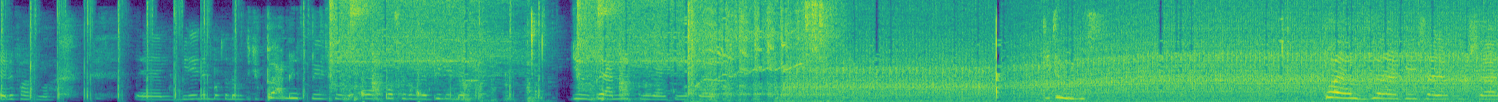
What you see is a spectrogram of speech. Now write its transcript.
Telif atma. Ee, binelim bakalım. Ben unutmayın şöyle. Ayak basalım ve binelim. YouTube ben unutmayın arkadaşlar. Gidiyoruz. Bayağı güzel arkadaşlar yapmışlar.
